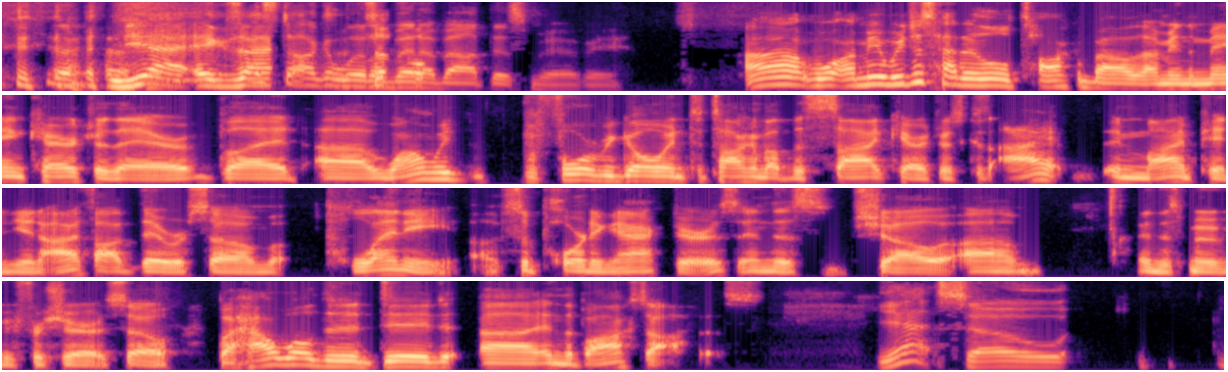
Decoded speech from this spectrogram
Yeah, exactly. Let's talk a little So- bit about this movie. Uh, well, I mean, we just had a little talk about, I mean, the main character there, but uh, why don't we, before we go into talking about the side characters, because I, in my opinion, I thought there were some plenty of supporting actors in this show, um, in this movie for sure. So, but how well did it did uh, in the box office? Yeah, so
